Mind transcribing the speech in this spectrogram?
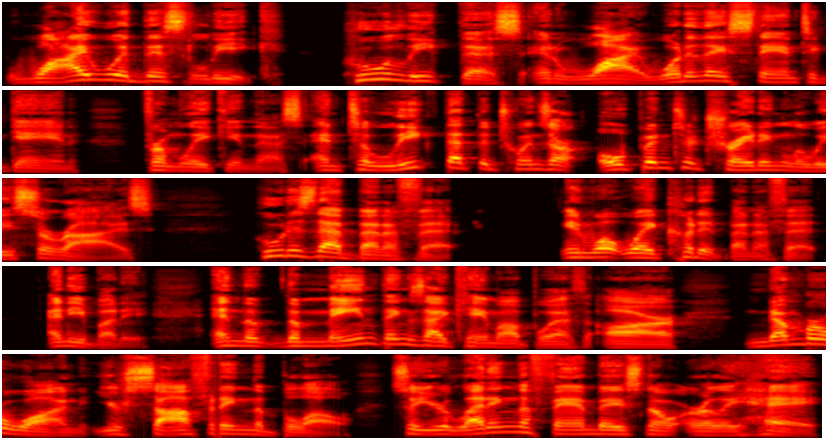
Why would this leak? Who leaked this and why? What do they stand to gain from leaking this. And to leak that the Twins are open to trading Luis Arraez, who does that benefit? In what way could it benefit anybody? And the, the main things I came up with are number one, you're softening the blow. So you're letting the fan base know early, hey,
